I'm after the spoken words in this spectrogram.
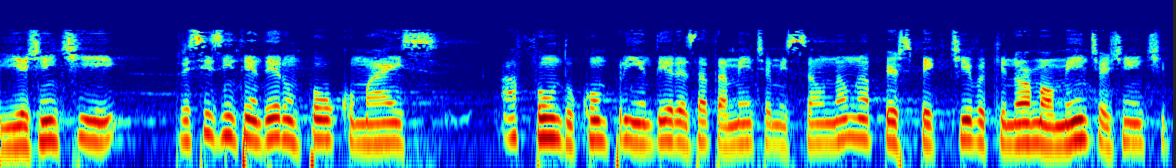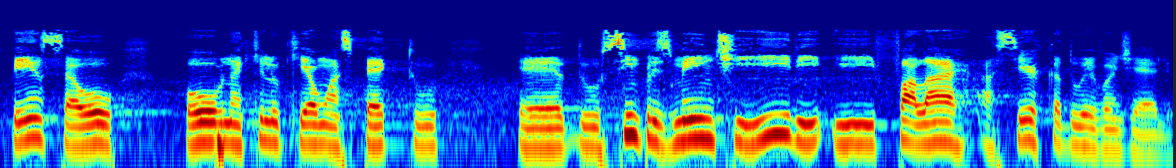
e a gente precisa entender um pouco mais a fundo, compreender exatamente a missão, não na perspectiva que normalmente a gente pensa ou, ou naquilo que é um aspecto é, do simplesmente ir e, e falar acerca do Evangelho.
